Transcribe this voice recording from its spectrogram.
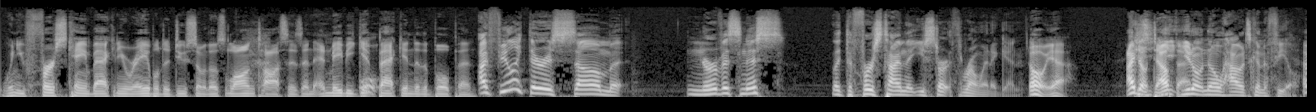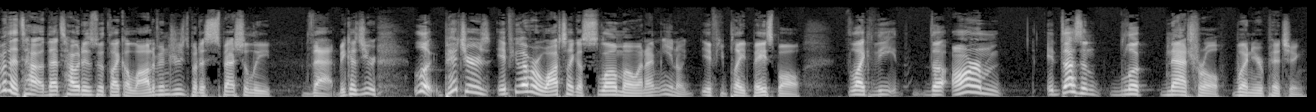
When you first came back and you were able to do some of those long tosses and, and maybe get Well, back into the bullpen. I feel like there is some nervousness, like the first time that you start throwing again. Oh yeah, I don't doubt you, that. You don't know how it's going to feel. I mean that's how that's how it is with like a lot of injuries, but especially that because you're look pitchers. If you ever watch like a slow mo, and I'm you know if you played baseball, like the the arm, it doesn't look natural when you're pitching.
